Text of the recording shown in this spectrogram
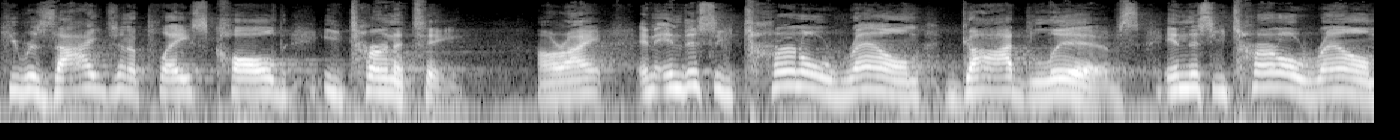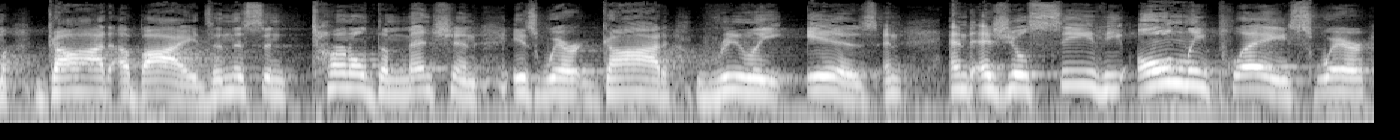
He resides in a place called eternity. All right? And in this eternal realm, God lives. In this eternal realm, God abides. In this eternal dimension is where God really is. And, and as you'll see, the only place where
